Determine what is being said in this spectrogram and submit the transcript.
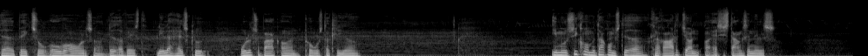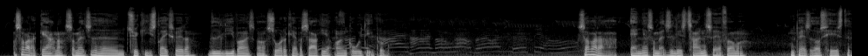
De havde begge to overalls og lædervest, lille halsklud, rulletobak og en pose, der klirrede. I musikrummet der rumsterede Karate John og assistance Nils. Og så var der Gerner, som altid havde en tyrkisk striksvætter, hvide Levi's og sorte Kawasaki og en god idé på. Så var der Anja, som altid læste tegneserier for mig. Hun passede også heste.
